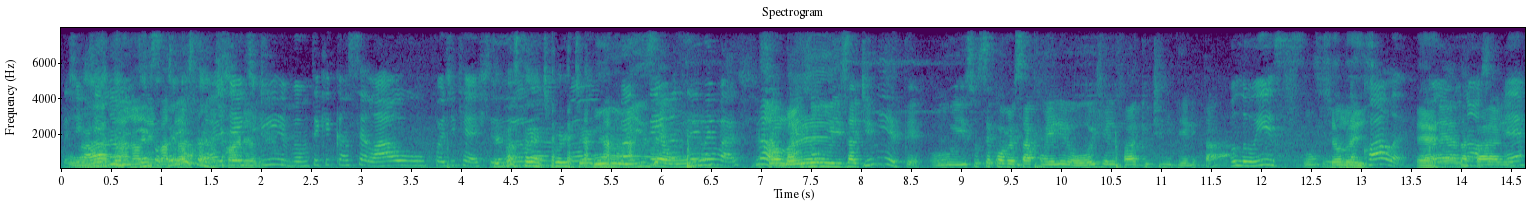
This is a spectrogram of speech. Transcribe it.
Pra gente Ah, não... tem, não, tem, tem bastante. bastante. A gente, vamos ter que cancelar o podcast. Tem bastante corintiano. O Luiz é um-. Não, Seu mas Luiz. o Luiz admite. O Luiz, se você conversar com ele hoje, ele fala que o time dele tá. O Luiz? o- Seu Da Luiz. cola? É. É, o da ali. é?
